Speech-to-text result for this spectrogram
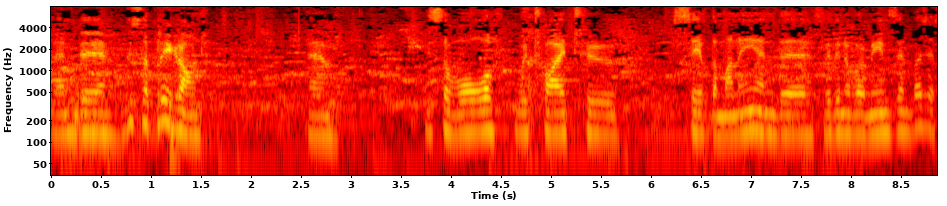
And uh, this is the playground. Um, this is the wall. We try to save the money and uh, within our means and budget.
